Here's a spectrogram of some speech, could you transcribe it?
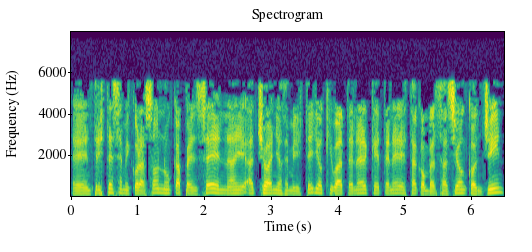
eh, entristece mi corazón. Nunca pensé en ocho años de ministerio que iba a tener que tener esta conversación con Jean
